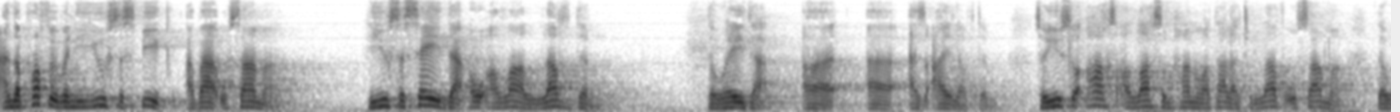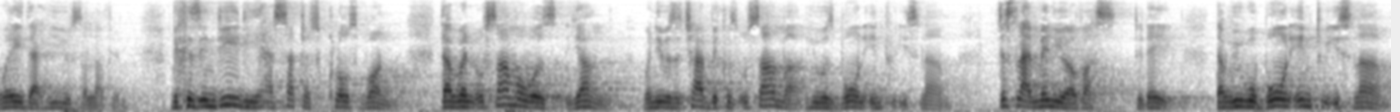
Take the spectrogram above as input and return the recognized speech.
And the Prophet, when he used to speak about Usama, he used to say that, Oh Allah, love them the way that uh, uh, as I love them. So he used to ask Allah subhanahu wa ta'ala to love Usama the way that he used to love him. Because indeed he has such a close bond that when Usama was young, when he was a child, because Usama, he was born into Islam. Just like many of us today, that we were born into Islam,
